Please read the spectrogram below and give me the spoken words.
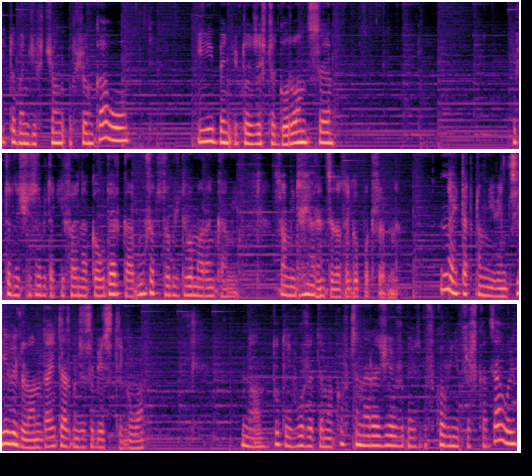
I to będzie wcią- wsiąkało i będzie, to jest jeszcze gorące. I wtedy się zrobi taka fajna kołderka. Muszę to zrobić dwoma rękami. Są mi dwie ręce do tego potrzebne. No i tak to mniej więcej wygląda i teraz będzie sobie stygło. No, tutaj włożę te makowce na razie, żeby Zbyszkowi nie przeszkadzały.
